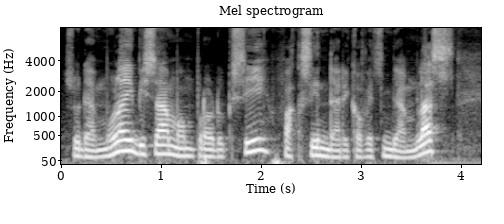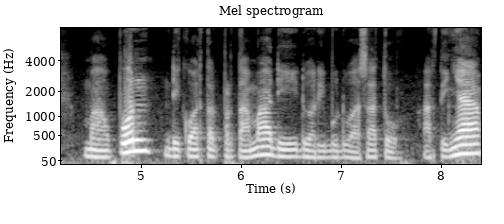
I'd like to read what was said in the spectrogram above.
sudah mulai bisa memproduksi vaksin dari COVID-19 maupun di kuartal pertama di 2021. Artinya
